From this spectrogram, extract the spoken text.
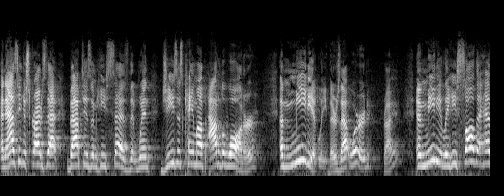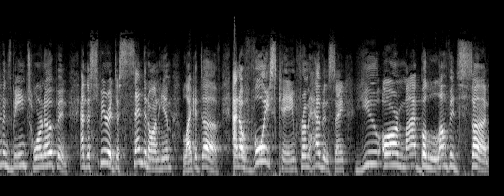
And as he describes that baptism, he says that when Jesus came up out of the water, immediately, there's that word, right? Immediately he saw the heavens being torn open, and the Spirit descended on him like a dove. And a voice came from heaven saying, You are my beloved Son,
